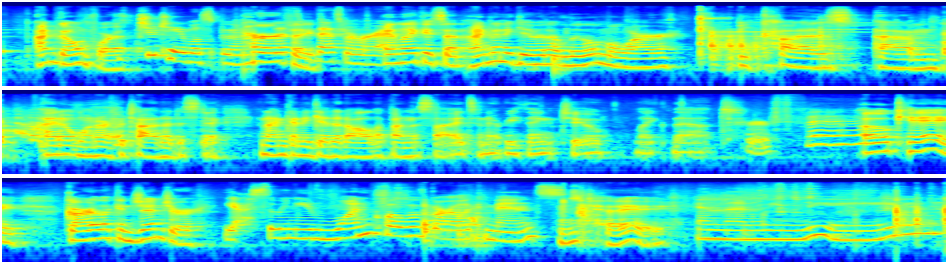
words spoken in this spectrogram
I'm going for it. two tablespoons. Perfect. That's, that's where we're at. And like I said, I'm going to give it a little more because um, I don't want our frittata to stick. And I'm going to get it all up on the sides and everything too, like that. Perfect. Okay, garlic and ginger. Yes. So we need one clove of garlic minced, Okay. and then we need.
